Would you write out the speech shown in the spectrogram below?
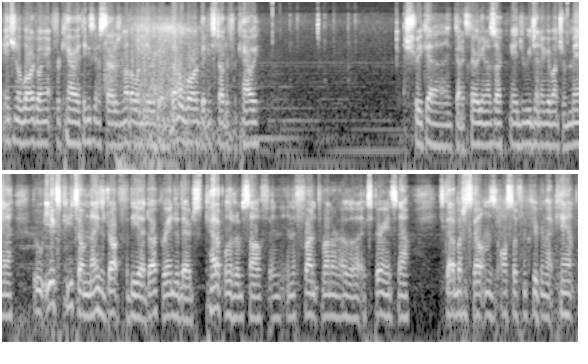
Ancient of Lore going up for Kowi. I think he's going to start as another one. There we go. Double Lore getting started for Kowi. Shriek uh, got a Clarity on his Archmage, regenerating a bunch of mana. Ooh, EXP Tome, nice drop for the uh, Dark Ranger there. Just catapulted himself in, in the front runner of uh, experience now. He's got a bunch of skeletons also from creeping that camp.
